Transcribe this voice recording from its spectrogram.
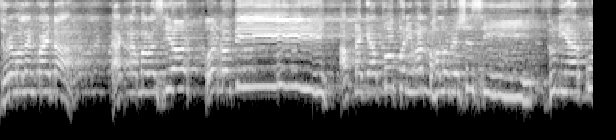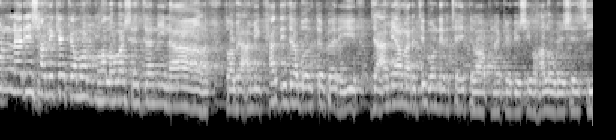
জোরে বলেন কয়টা? এক নম্বর ওসিয়ত, ও নবী আপনাকে এত পরিমাণ ভালোবেসেছি। দুনিয়ার কোন নারী স্বামীকে কেমন ভালোবাসে জানি না। তবে আমি খাদিজা বলতে পারি যে আমি আমার জীবনের চাইতেও আপনাকে বেশি ভালোবেসেছি।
